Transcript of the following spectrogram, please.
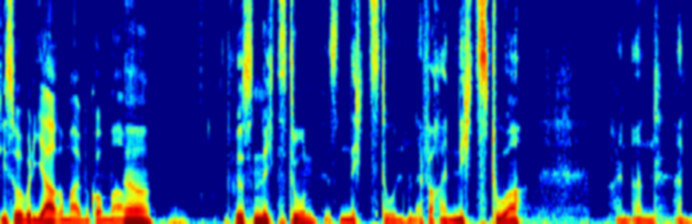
die ich so über die Jahre mal bekommen habe. Ja. Fürs Nichtstun. Ist nichts tun. Ich bin einfach ein Nichtstuer. Ein, ein, ein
